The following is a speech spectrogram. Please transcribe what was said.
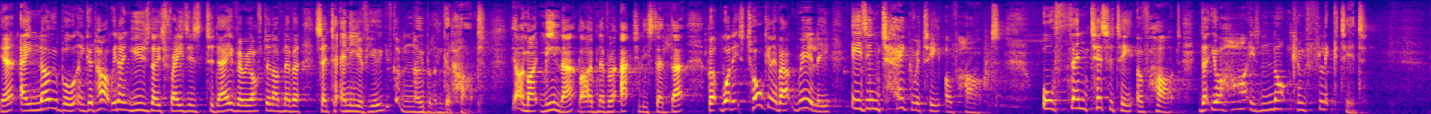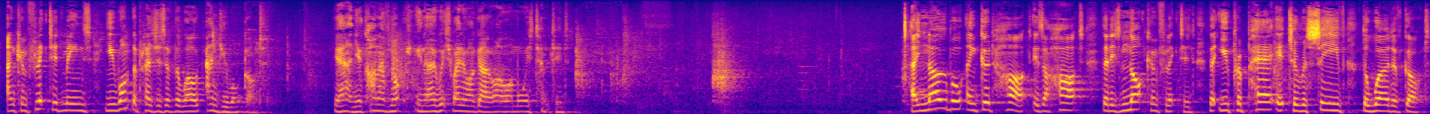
Yeah, a noble and good heart. We don't use those phrases today very often. I've never said to any of you, you've got a noble and good heart. Yeah, I might mean that, but I've never actually said that. But what it's talking about really is integrity of heart, authenticity of heart, that your heart is not conflicted. And conflicted means you want the pleasures of the world and you want God. Yeah, and you're kind of not, you know, which way do I go? Oh, I'm always tempted. A noble and good heart is a heart that is not conflicted, that you prepare it to receive the word of God.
